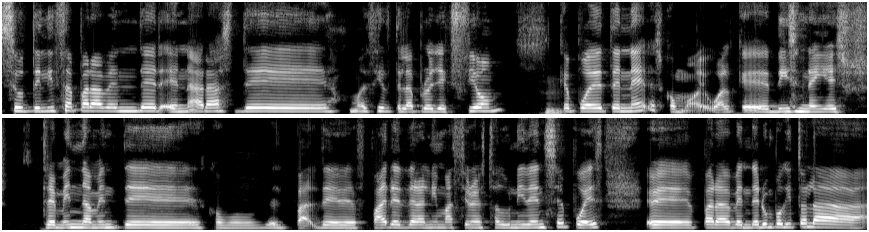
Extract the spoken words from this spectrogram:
se utiliza para vender en aras de, ¿cómo decirte?, la proyección que puede tener. Es como igual que Disney es tremendamente como de, de padres de la animación estadounidense, pues eh, para vender un poquito la,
